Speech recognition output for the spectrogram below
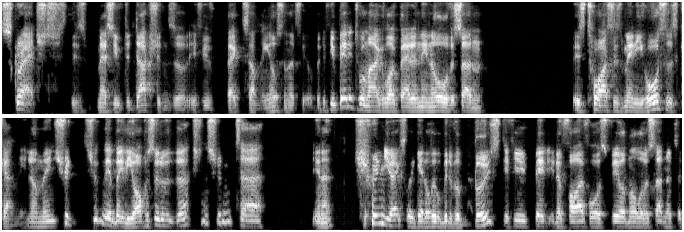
scratched, there's massive deductions if you've backed something else in the field. But if you bet into a market like that and then all of a sudden there's twice as many horses coming, I mean, should, shouldn't there be the opposite of a deduction? Shouldn't, uh, you know, shouldn't you actually get a little bit of a boost if you bet in a five horse field and all of a sudden it's a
